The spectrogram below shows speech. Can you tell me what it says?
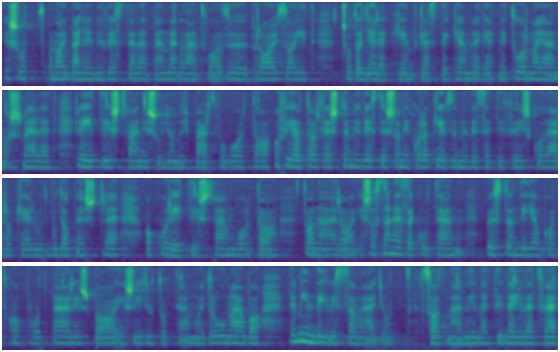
és ott a nagybányai művésztelepen meglátva az ő rajzait, csoda gyerekként kezdték emlegetni. Torma János mellett Rét István is ugyanúgy pártfogolta a fiatal festőművészt, és amikor a képzőművészeti főiskolára került Budapestre, akkor Rét István volt a tanára, és aztán ezek után ösztöndíjakat kapott Párizsba, és így jutott el majd Rómába, de mindig visszavágyott Szatmár Németibe, illetve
